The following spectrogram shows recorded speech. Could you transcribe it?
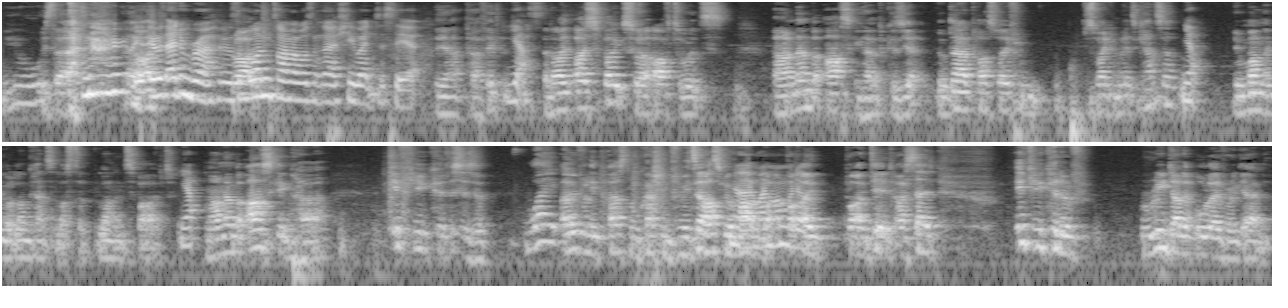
you were always there. No, it was Edinburgh. It was Right. the one time I wasn't there. She went to see it. yeah, perfect. Yes. And I, I spoke to her afterwards, and I remember asking her because yeah, your dad passed away from smoking related cancer. Yeah. Your mum then got lung cancer, lost a lung, and survived. Yeah. And I remember asking her if you could. This is a way overly personal question for me to ask your No, mum, my but, mum but, I, but I did. I said, if you could have redone it all over again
